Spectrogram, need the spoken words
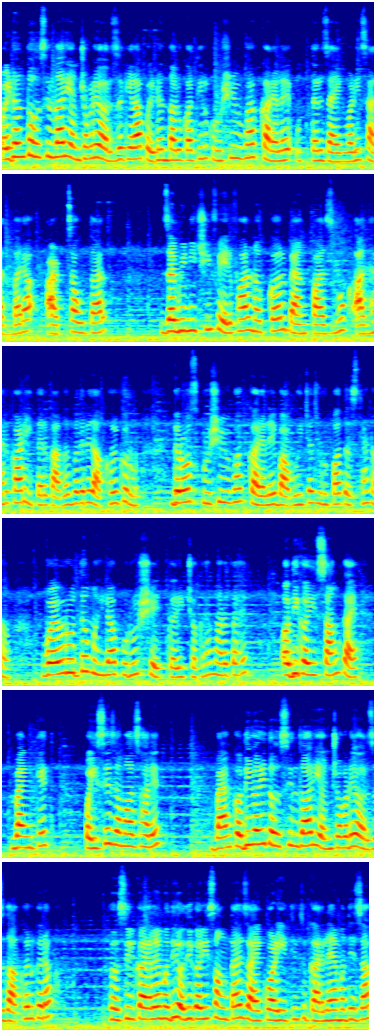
पैठण तहसीलदार यांच्याकडे अर्ज केला. पैठण तालुक्यातील कृषी विभाग कार्यालय उत्तर जायकवाडी सातबारा आठचा उतार. जमिनीची फेरफार नक्कल बँक पासबुक आधार कार्ड इतर कागदपत्रे दाखल करून दररोज कृषी विभाग कार्यालय बाबुळीच्या झुडपात असल्यानं वयोवृद्ध महिला पुरुष शेतकरी चक्रा मारत आहेत. अधिकारी सांगताय बँकेत पैसे जमा झालेत बँक अधिकारी तहसीलदार यांच्याकडे अर्ज दाखल करा. तहसील कार्यालयामधील अधिकारी सांगताय जायकवाडी येथील कार्यालयामध्ये जा.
